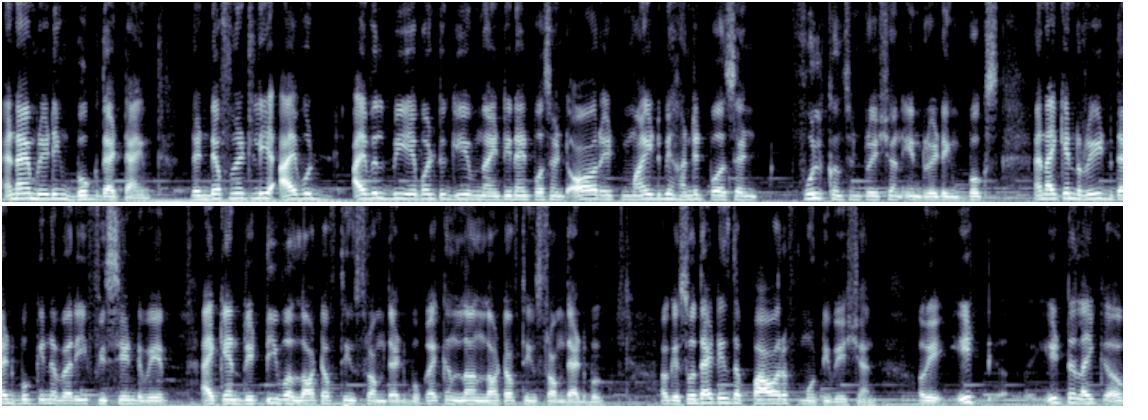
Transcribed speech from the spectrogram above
and i am reading book that time then definitely i would i will be able to give 99% or it might be 100% full concentration in reading books and i can read that book in a very efficient way. I can retrieve a lot of things from that book. I can learn a lot of things from that book. Okay so that is the power of motivation. Okay it it like uh,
